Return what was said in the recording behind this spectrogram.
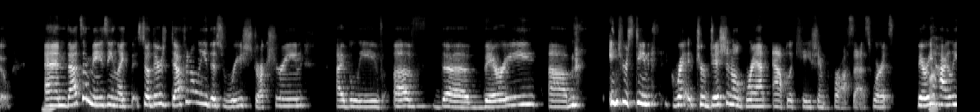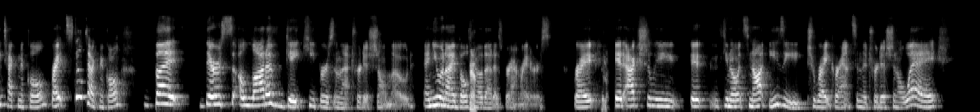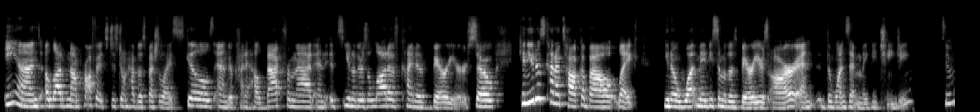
Mm-hmm. And that's amazing. Like, so there's definitely this restructuring, I believe, of the very um, interesting gra- traditional grant application process where it's very highly technical, right? Still technical, but there's a lot of gatekeepers in that traditional mode and you and i both know that as grant writers right? It actually it you know it's not easy to write grants in the traditional way and a lot of nonprofits just don't have those specialized skills and they're kind of held back from that and it's you know there's a lot of kind of barriers. So can you just kind of talk about like you know what maybe some of those barriers are and the ones that might be changing soon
